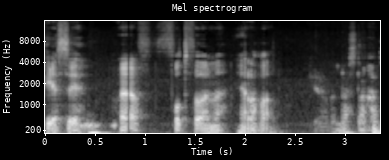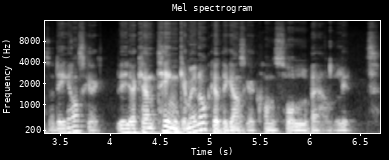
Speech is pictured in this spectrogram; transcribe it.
PC, har jag fått för mig i alla fall. Jag väl nästan. Det är ganska, jag kan tänka mig dock att det är ganska konsolvänligt.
